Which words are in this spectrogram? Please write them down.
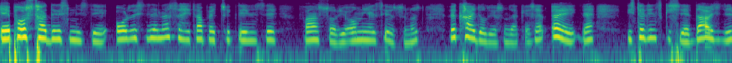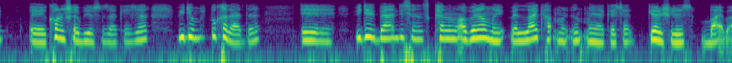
e-posta adresinizi, orada size nasıl hitap edeceklerinizi falan soruyor. Onu yazıyorsunuz ve kaydoluyorsunuz arkadaşlar. Öylelikle istediğiniz kişileri davet edip e, konuşabiliyorsunuz arkadaşlar. Videomuz bu kadardı. E, videoyu beğendiyseniz kanalıma abone olmayı ve like atmayı unutmayın arkadaşlar. Görüşürüz. Bay bay.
